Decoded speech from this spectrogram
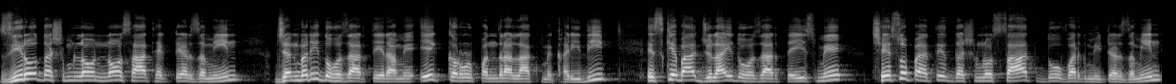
ज़ीरो दशमलव नौ सात हेक्टेयर ज़मीन जनवरी 2013 में एक करोड़ पंद्रह लाख में खरीदी। इसके बाद जुलाई 2023 में छह सौ पैंतीस दशमलव सात दो वर्ग मीटर ज़मीन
